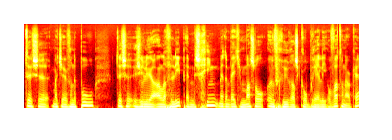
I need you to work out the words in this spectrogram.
Tussen Mathieu van der Poel. Tussen Julia Alaphilippe en misschien met een beetje mazzel een figuur als Cobrelli of wat dan ook. Hè?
